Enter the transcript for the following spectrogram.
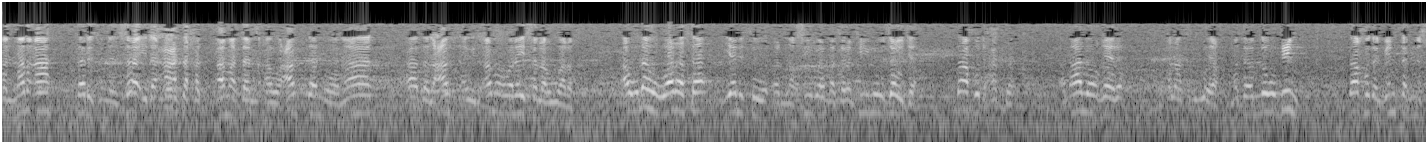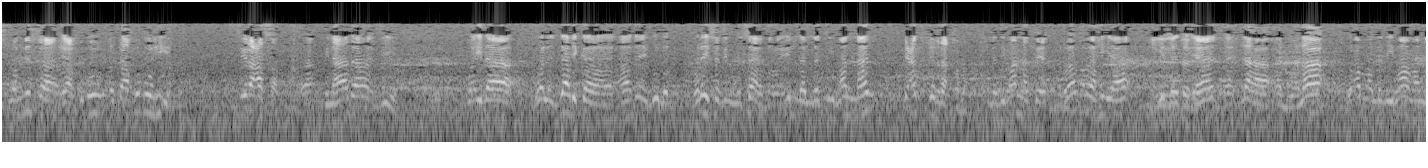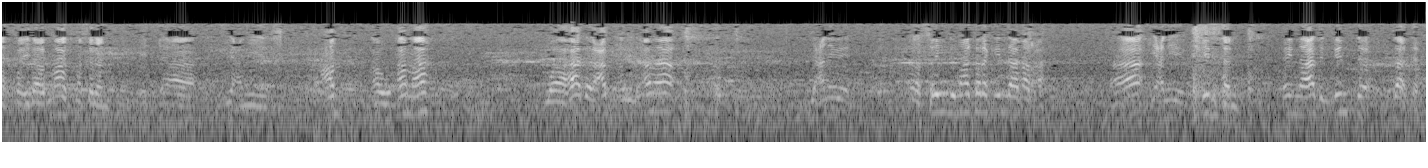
فالمرأة ترث النساء إذا أعتقت أمة أو عبدا ومات هذا العبد أو الأمة وليس له ورثة أو له ورثة يرث النصيب مثلا في له زوجة تأخذ حقه ما له غيره خلاص هو مثلا له بنت تأخذ البنت النصف والنصف يأخذه تأخذه هي. يصير عصر من هذا هي واذا ولذلك هذا يقول وليس في النساء إلا التي منت بعتق الرقبة، الذي منت بعتق الرقبة هي لها الولاء وأما الذي ما منت فإذا مات مثلا آه، يعني عبد أو أمة وهذا العبد أو الأمة يعني سيد ما ترك إلا مرأة. يعني بنتا. فإن هذه البنت لا ترك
